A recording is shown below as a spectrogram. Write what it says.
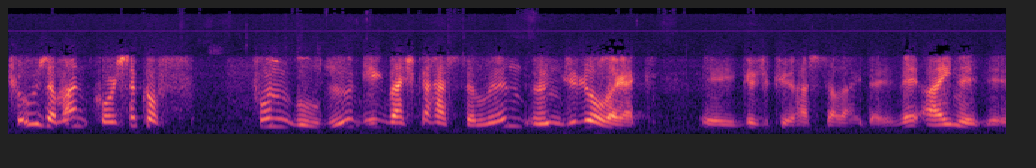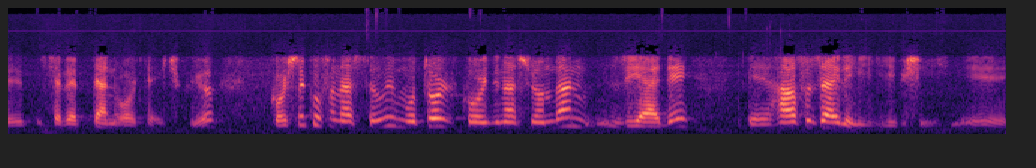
çoğu zaman Korsakoff'un bulduğu bir başka hastalığın öncülü olarak e, gözüküyor hastalarda ve aynı e, sebepten ortaya çıkıyor. Korsakoff'un hastalığı motor koordinasyondan ziyade e, hafızayla ilgili bir şey. E,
